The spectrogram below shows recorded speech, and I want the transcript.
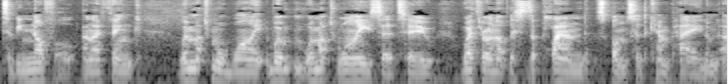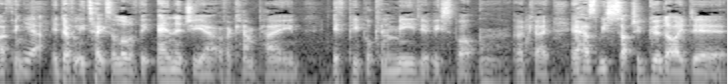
to be novel, and I think we're much more wi- we're, we're much wiser to whether or not this is a planned sponsored campaign. And I think yeah. it definitely takes a lot of the energy out of a campaign if people can immediately spot. Mm, okay, it has to be such a good idea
